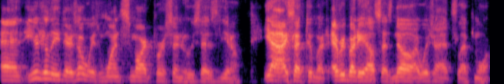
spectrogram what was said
And usually there's always one smart person who says, you know, yeah, I slept too much. Everybody else says, no, I wish I had slept more.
